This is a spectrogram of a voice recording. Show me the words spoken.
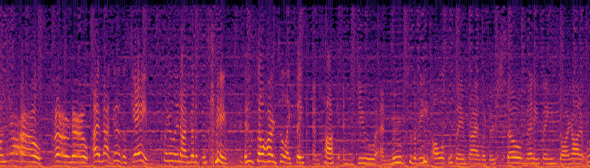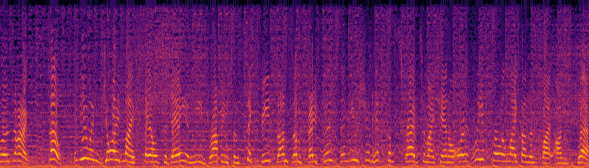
Oh no! Oh no! I'm not good at this game! Clearly not good at this game. It is so hard to like think and talk and do and move to the beat all at the same time. Like there's so many things going on at one time. So, if you enjoyed my fail today and me dropping some sick beats on some faces, then you should hit subscribe to my channel or at least throw a like on this butt on bleh,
